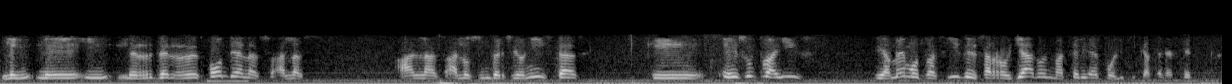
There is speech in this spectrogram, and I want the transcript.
le, le, le, responde a las a las a las a los inversionistas que es un país llamémoslo así desarrollado en materia de políticas energéticas.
